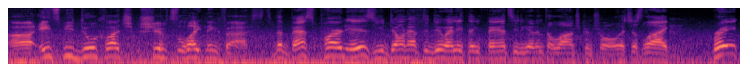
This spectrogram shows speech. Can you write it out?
Uh, eight speed dual clutch shifts lightning fast. The best part is you don't have to do anything fancy to get into launch control. It's just like brake,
